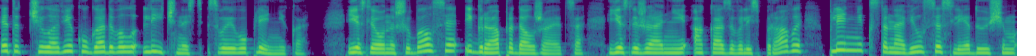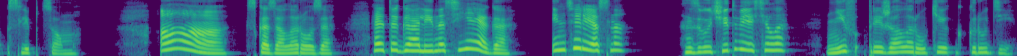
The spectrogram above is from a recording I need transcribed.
этот человек угадывал личность своего пленника. Если он ошибался, игра продолжается. Если же они оказывались правы, пленник становился следующим слепцом. «А, -а — сказала Роза, — это Галина Сьега. Интересно». «Звучит весело», Ниф прижала руки к груди.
